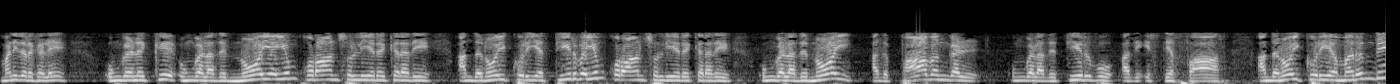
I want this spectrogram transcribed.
மனிதர்களே உங்களுக்கு உங்களது நோயையும் குரான் சொல்லி இருக்கிறது அந்த நோய்க்குரிய தீர்வையும் குரான் சொல்லி இருக்கிறது உங்களது நோய் அது பாவங்கள். உங்களது தீர்வு அது இஸ்திஃபார். அந்த நோய்க்குரிய மருந்து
